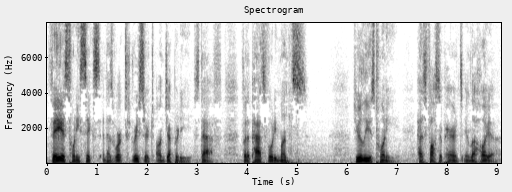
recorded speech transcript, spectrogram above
Faye is 26 and has worked research on Jeopardy staff for the past 40 months. Julie is 20, has foster parents in La Jolla,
